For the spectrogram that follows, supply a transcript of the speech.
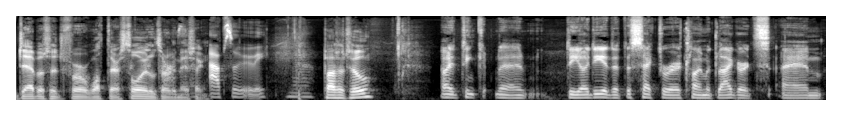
debited for what their soils are emitting. Absolutely. Yeah. Pat O'Toole? I think uh, the idea that the sector are climate laggards. Um,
